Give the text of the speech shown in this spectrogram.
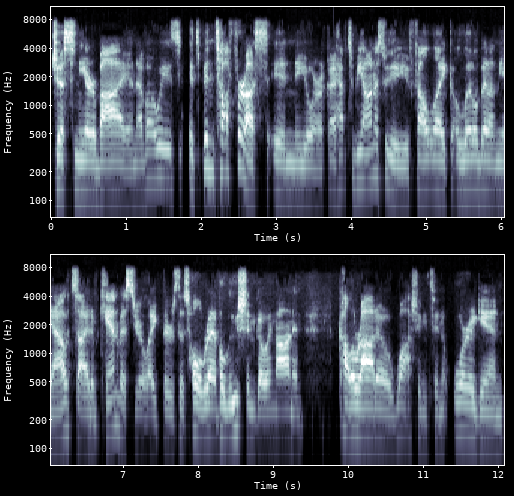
just nearby. And I've always, it's been tough for us in New York. I have to be honest with you. You felt like a little bit on the outside of cannabis. You're like, there's this whole revolution going on in Colorado, Washington, Oregon,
